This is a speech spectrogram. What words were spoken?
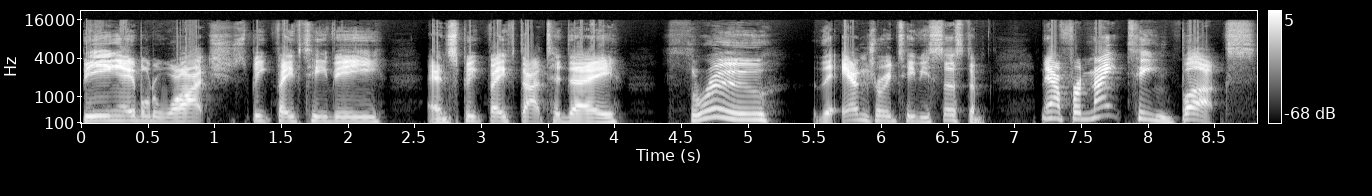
being able to watch Speak Faith TV and SpeakFaith.today through the Android TV system. Now, for 19 bucks,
